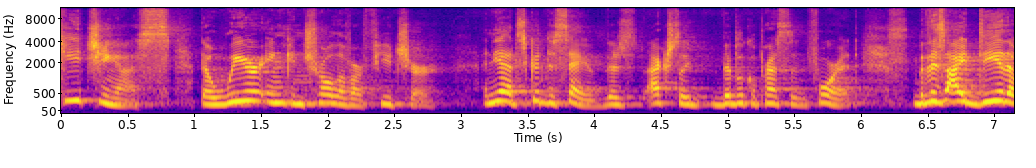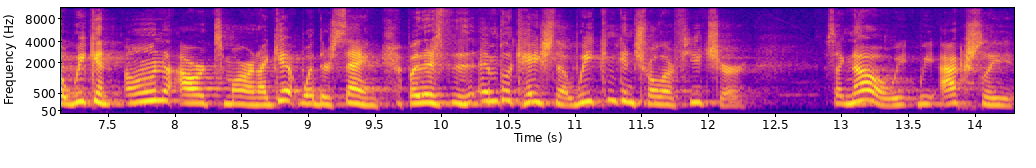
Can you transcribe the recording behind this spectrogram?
teaching us that we are in control of our future. And yeah, it's good to say. There's actually biblical precedent for it. But this idea that we can own our tomorrow, and I get what they're saying, but there's this implication that we can control our future. It's like, no, we, we actually,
